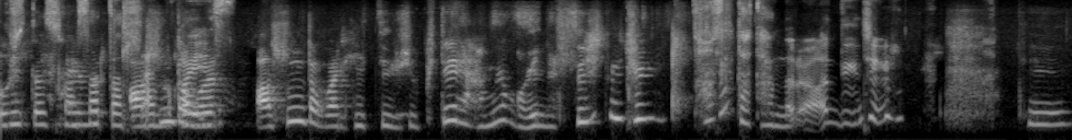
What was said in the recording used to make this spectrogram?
өөртөө сонсоод бол олон дугаар олон дугаар хийсэн юм шиг бит хоёр хамгийн гоё нэлсэн шүү дээ. Сонслоо та нар. Тэг чи. Тий.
